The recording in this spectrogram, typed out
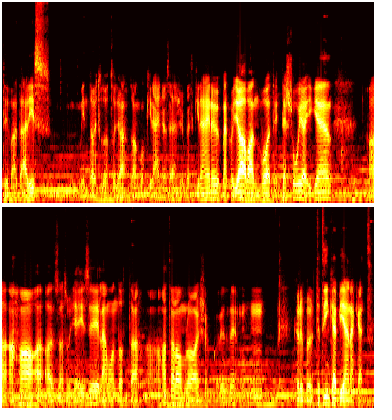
Tivadaris, mint ahogy tudod, hogy az angol királynő az Erzsébet királynő, meg hogy ja, van, volt egy tesója, igen, aha, az, az ugye izé, lemondott a, a hatalomról, és akkor izé, uh-huh, körülbelül, tehát inkább ilyeneket,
